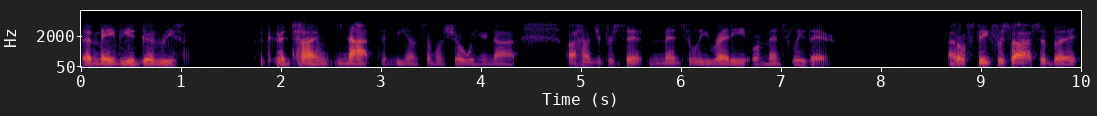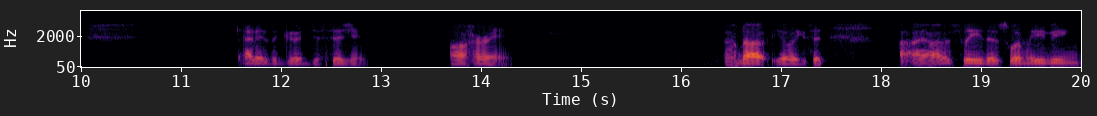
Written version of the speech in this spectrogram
that may be a good reason. A good time not to be on someone's show when you're not 100% mentally ready or mentally there. I don't speak for Sasha, but that is a good decision on her end. I'm not, you know, like I said, I honestly, this one leaving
